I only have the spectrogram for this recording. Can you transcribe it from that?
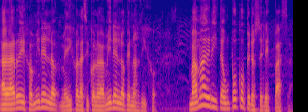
Agarró y dijo, miren lo, me dijo la psicóloga, miren lo que nos dijo. Mamá grita un poco, pero se les pasa.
